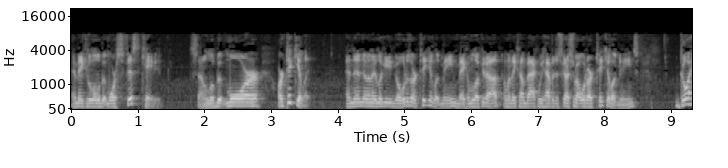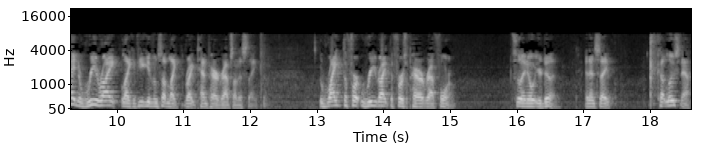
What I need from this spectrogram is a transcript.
and make it a little bit more sophisticated, sound a little bit more articulate. And then when they look at it and go, what does articulate mean? Make them look it up. And when they come back, we have a discussion about what articulate means. Go ahead and rewrite, like if you give them something like write 10 paragraphs on this thing, write the fir- rewrite the first paragraph for them so they know what you're doing. And then say, cut loose now.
